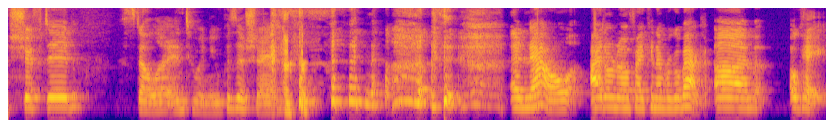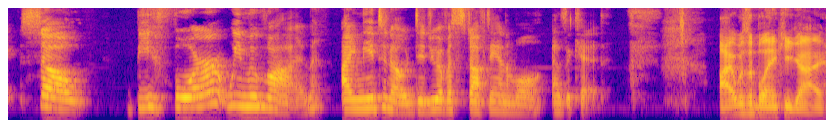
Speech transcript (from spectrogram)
shifted Stella into a new position. and now I don't know if I can ever go back. Um okay, so before we move on, I need to know did you have a stuffed animal as a kid? I was a blankie guy.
